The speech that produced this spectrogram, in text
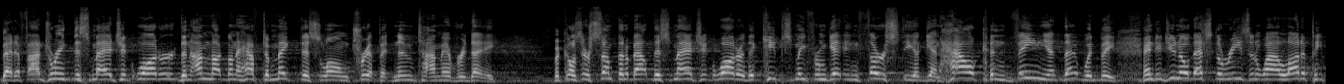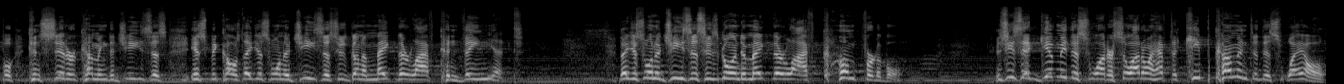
that if I drink this magic water, then I'm not going to have to make this long trip at noontime every day because there's something about this magic water that keeps me from getting thirsty again. How convenient that would be. And did you know that's the reason why a lot of people consider coming to Jesus is because they just want a Jesus who's going to make their life convenient. They just want a Jesus who's going to make their life comfortable. And she said, Give me this water so I don't have to keep coming to this well.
